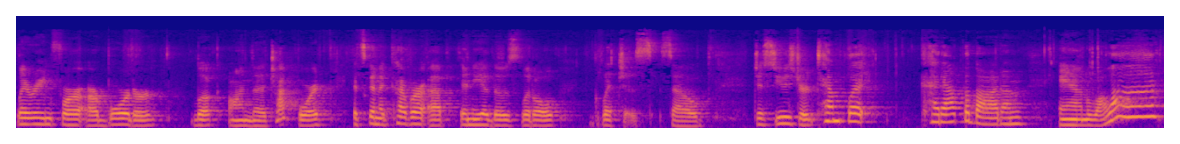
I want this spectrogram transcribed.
layering for our border look on the chalkboard, it's going to cover up any of those little glitches. So just use your template, cut out the bottom, and voila,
